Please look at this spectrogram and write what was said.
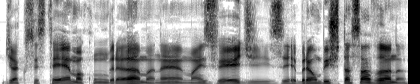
de ecossistema com grama, né? Mais verde. E zebra é um bicho da savana.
